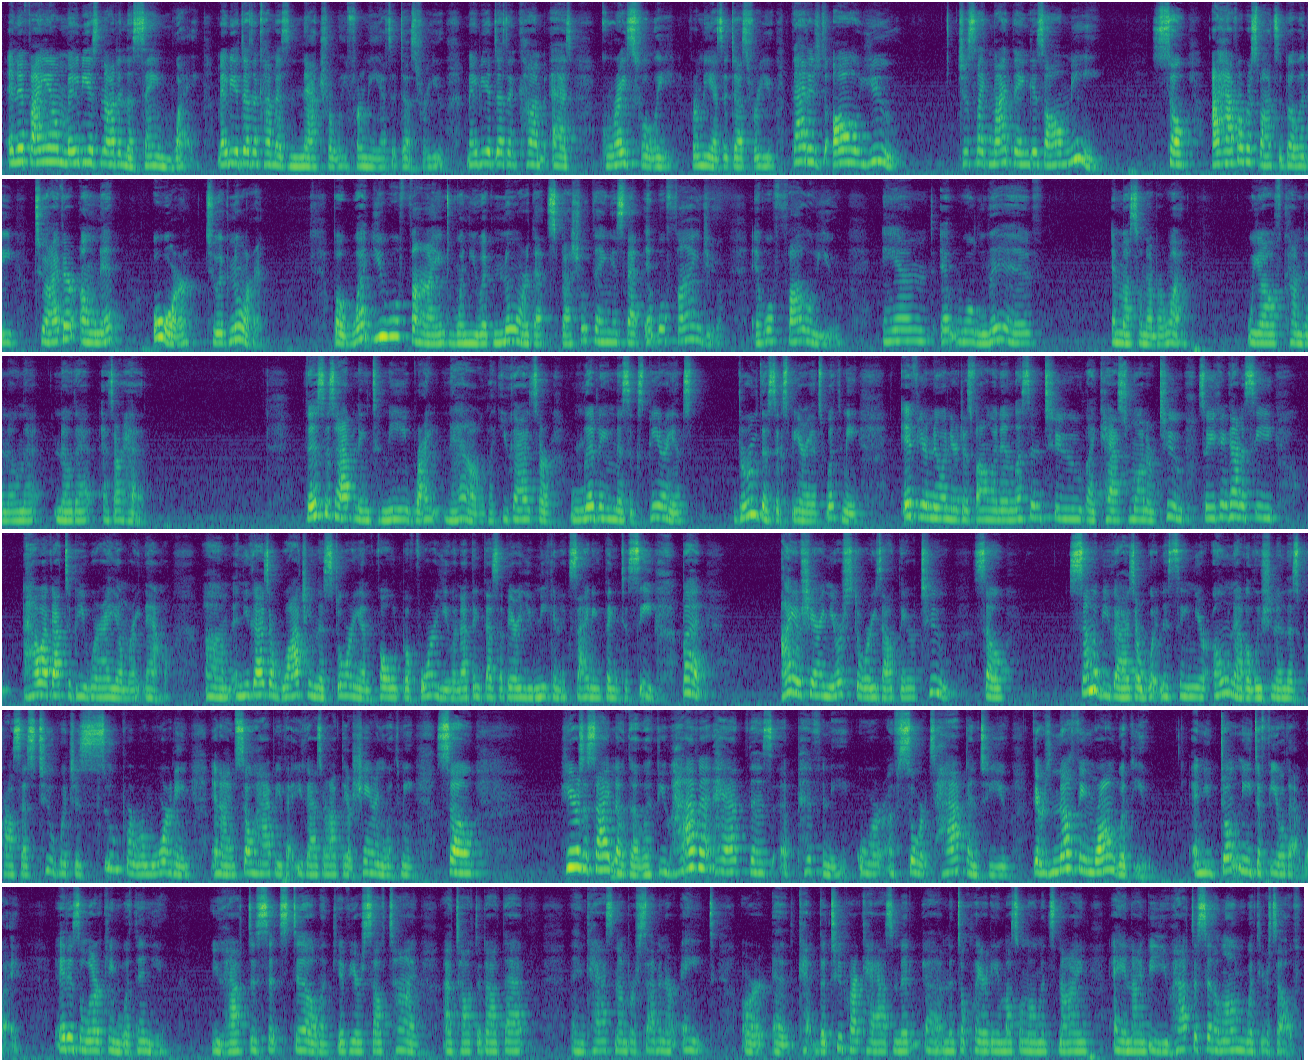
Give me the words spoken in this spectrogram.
And if I am, maybe it's not in the same way. Maybe it doesn't come as naturally for me as it does for you. Maybe it doesn't come as gracefully for me as it does for you. That is all you. Just like my thing is all me. So I have a responsibility to either own it or to ignore it. But what you will find when you ignore that special thing is that it will find you. It will follow you and it will live in muscle number one. We all have come to know that know that as our head. This is happening to me right now. Like you guys are living this experience through this experience with me. if you're new and you're just following in, listen to like cast one or two so you can kind of see how I got to be where I am right now. Um, and you guys are watching this story unfold before you, and I think that's a very unique and exciting thing to see. But I am sharing your stories out there too. So some of you guys are witnessing your own evolution in this process too, which is super rewarding. And I'm so happy that you guys are out there sharing with me. So, here's a side note though if you haven't had this epiphany or of sorts happen to you, there's nothing wrong with you. And you don't need to feel that way. It is lurking within you. You have to sit still and give yourself time. I talked about that in cast number seven or eight or uh, the two part cast, mid, uh, Mental Clarity and Muscle Moments 9A and 9B, you have to sit alone with yourself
